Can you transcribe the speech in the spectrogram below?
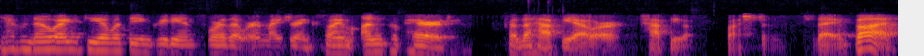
have no idea what the ingredients were that were in my drink so I'm unprepared for the happy hour happy questions today. But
